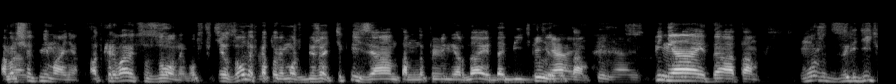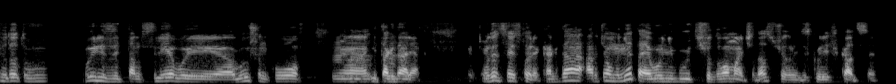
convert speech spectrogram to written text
обращать да. внимание. Открываются зоны. Вот в те зоны, в которые может бежать Тиквизян, там, например, да, и добить где-то там. Пеняй. Пеняй, да, там. Может зарядить вот эту вырезать там с левой Глушенков э, и так далее. Вот эта вся история. Когда Артема нет, а его не будет еще два матча, да, с учетом дисквалификации.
